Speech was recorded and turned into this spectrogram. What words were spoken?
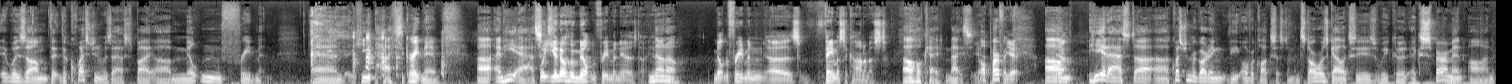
it was um the, the question was asked by uh, Milton Friedman, and he it's a great name, uh, and he asked. Well, you know who Milton Friedman is, don't you? no, no. Milton Friedman uh, is a famous economist. Oh, okay, nice. Oh, perfect. Yeah. Um, He had asked uh, a question regarding the overclock system. In Star Wars Galaxies, we could experiment on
